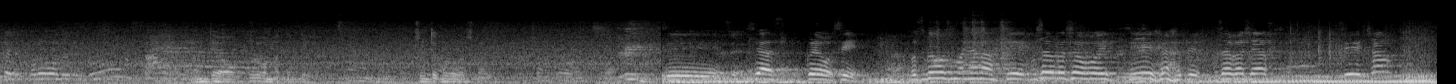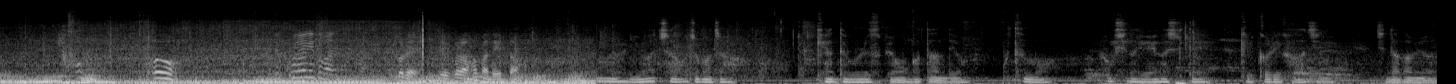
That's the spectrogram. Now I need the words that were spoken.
저기까지 걸어가지고 너무 싸요. 안 돼요. 걸어가면 안 된대. 절대 걸어가지 말고. Sí, sí, creo, sí. Nos vemos mañana. Sí, muchas gracias hoy. Sí, sí, muchas gracias. Sí, chao. 어. 근데 고양이도 많지만. 그래, 이제 그럼 하면 되겠다. 오늘 유아차 오자마자 걔한테 몰려서 병원 갔다 왔는데요. 아무튼 뭐 혹시나 여행하실 때 길거리 강아지 지나가면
